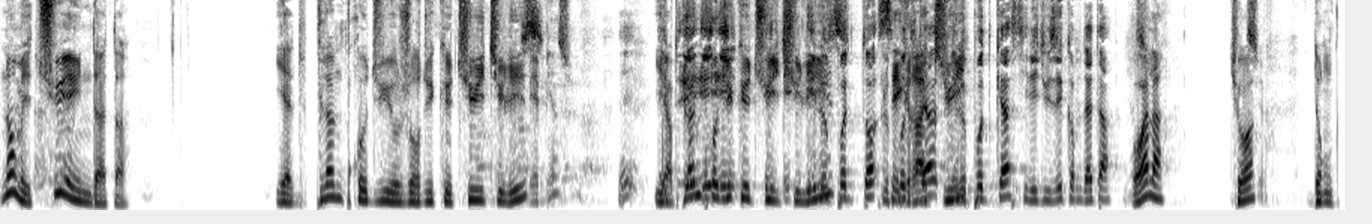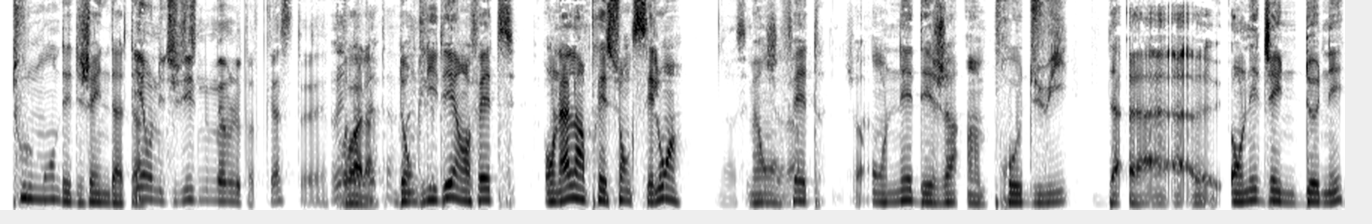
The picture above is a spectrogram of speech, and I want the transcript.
Non, mais tu es une data. Il y a plein de produits aujourd'hui que tu Mais utilises. bien sûr. Il y a plein de produits que tu utilises, le podca- le c'est podcast- gratuit. Le podcast, il est utilisé comme data. Voilà. Tu vois? Donc, tout le monde est déjà une data. Et on utilise nous-mêmes le podcast. euh, pour Voilà. data. Donc, l'idée, en fait, on a l'impression que c'est loin. C'est Mais déjà en là. fait, Déjà là. on est déjà un produit, d'a- euh, euh, on est déjà une donnée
